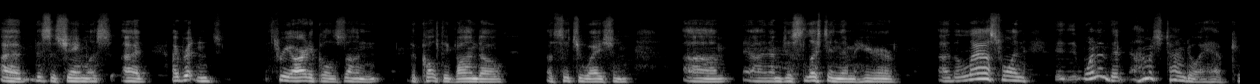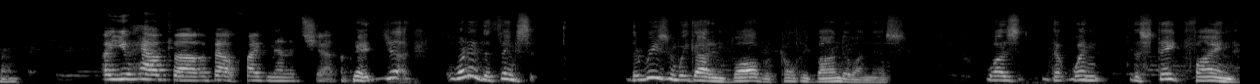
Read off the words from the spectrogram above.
Uh, this is shameless. Uh, I've written three articles on the Cultivando uh, situation, um, and I'm just listing them here. Uh, the last one, one of the, how much time do I have, Karen? Uh, you have uh, about five minutes yet. Okay, yeah, one of the things, the reason we got involved with Cultivando on this was that when the state fined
